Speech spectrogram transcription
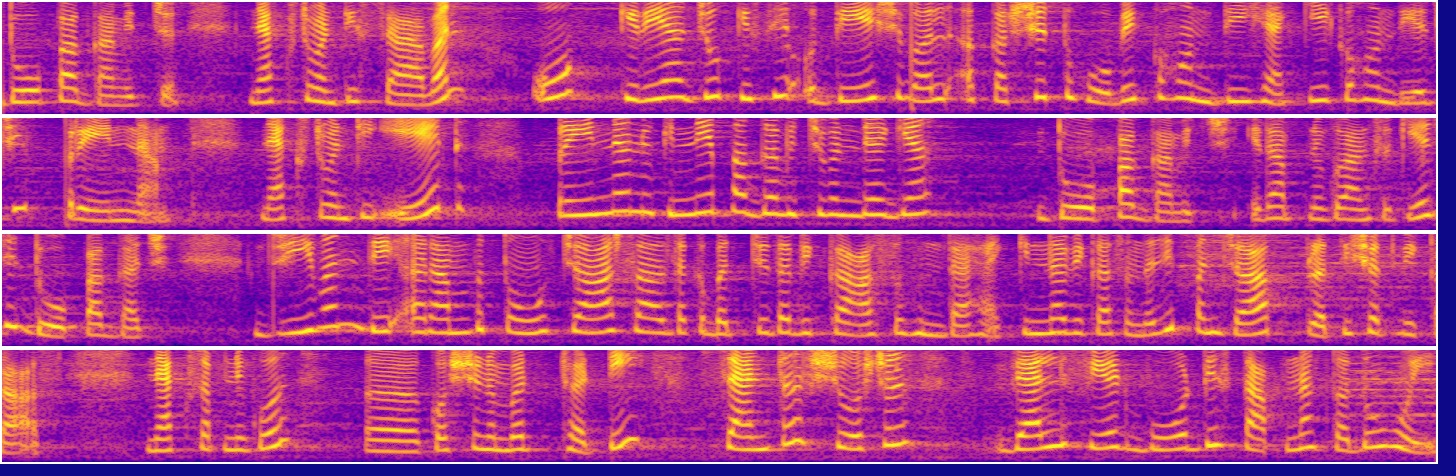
ਦੋ ਭਾਗਾਂ ਵਿੱਚ। ਨੈਕਸਟ 27 ਉਹ ਕਿਰਿਆ ਜੋ ਕਿਸੇ ਉਦੇਸ਼ ਵੱਲ ਆਕਰਸ਼ਿਤ ਹੋਵੇ ਕਹਾਉਂਦੀ ਹੈ। ਕੀ ਕਹਾਉਂਦੀ ਹੈ ਜੀ? ਪ੍ਰੇਰਨਾ। ਨੈਕਸਟ 28 ਪ੍ਰੇਰਨਾ ਨੂੰ ਕਿੰਨੇ ਭਾਗਾਂ ਵਿੱਚ ਵੰਡਿਆ ਗਿਆ? ਦੋ ਭਾਗਾਂ ਵਿੱਚ। ਇਹਦਾ ਆਪਣੇ ਕੋਲ ਆਨਸਰ ਕੀ ਹੈ ਜੀ? ਦੋ ਭਾਗਾਂ 'ਚ। ਜੀਵਨ ਦੇ ਆਰੰਭ ਤੋਂ 4 ਸਾਲ ਤੱਕ ਬੱਚੇ ਦਾ ਵਿਕਾਸ ਹੁੰਦਾ ਹੈ। ਕਿੰਨਾ ਵਿਕਾਸ ਹੁੰਦਾ ਜੀ? 50% ਵਿਕਾਸ। ਨੈਕਸਟ ਆਪਣੇ ਕੋਲ question number 30 central social welfare board ਦੀ ਸਥਾਪਨਾ ਕਦੋਂ ਹੋਈ?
